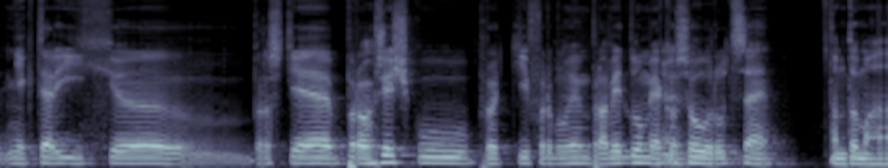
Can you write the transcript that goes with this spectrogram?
některých eh, prostě prohřešků proti fotbalovým pravidlům, jako je. jsou ruce. Tam to má,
